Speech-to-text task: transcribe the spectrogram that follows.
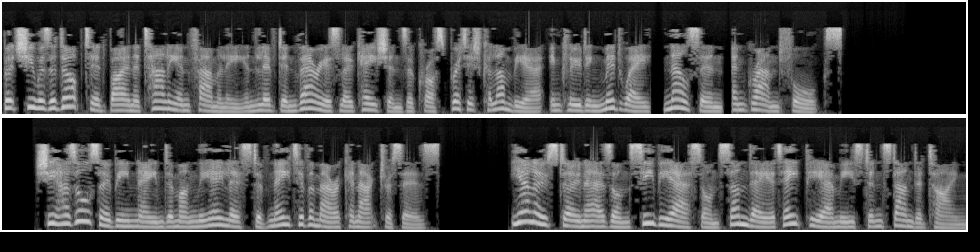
But she was adopted by an Italian family and lived in various locations across British Columbia, including Midway, Nelson, and Grand Forks. She has also been named among the A-list of Native American actresses. Yellowstone airs on CBS on Sunday at 8 p.m. Eastern Standard Time.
